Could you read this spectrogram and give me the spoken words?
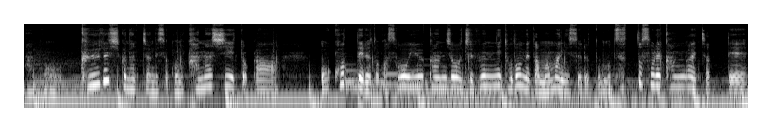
あの苦しくなっちゃうんですよ。この悲しいとか怒ってるとかそういう感情を自分に留めたままにするともうずっとそれ考えちゃって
